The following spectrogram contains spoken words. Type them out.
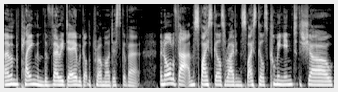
I remember playing them the very day we got the promo disc of it. And all of that, and the Spice Girls arriving, the Spice Girls coming into the show,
